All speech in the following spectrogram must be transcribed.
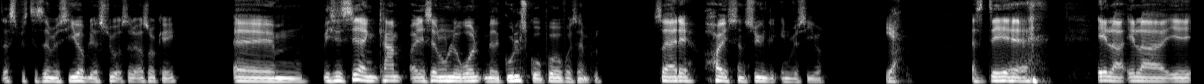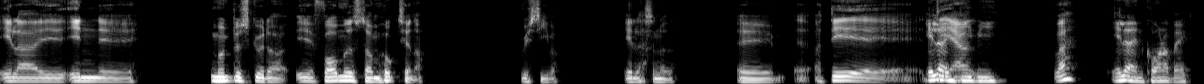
der, hvis der sidder receiver bliver sur, så er det også okay. Øhm, hvis jeg ser en kamp, og jeg ser nogen løbe rundt med guldsko på, for eksempel, så er det højst sandsynligt en receiver. Ja. Altså det er, eller, eller, øh, eller øh, en øh, mundbeskytter øh, formet som hugtænder receiver, eller sådan noget. Øh, og det, Eller det en er, DB, Hvad? eller en cornerback.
